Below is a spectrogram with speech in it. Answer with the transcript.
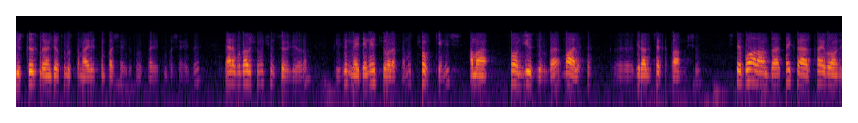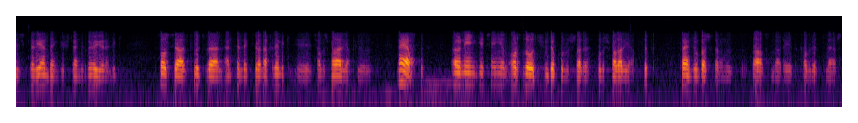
140 yıl önce Tunus'tan Hayrettin Paşa'ydı. Tunus Hayrettin Paşa'ydı. Yani bunları şunun için söylüyorum. Bizim medeniyet coğrafyamız çok geniş ama son 100 yılda maalesef e, biraz içe kapanmışız. İşte bu alanda tekrar kaybolan ilişkileri yeniden güçlendirmeye yönelik sosyal, kültürel, entelektüel, akademik e, çalışmalar yapıyoruz. Ne yaptık? Örneğin geçen yıl Orta Doğu Düşünce Kuruluşları buluşmaları yaptık. Sayın Cumhurbaşkanımız sağ olsunlar heyeti kabul ettiler.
